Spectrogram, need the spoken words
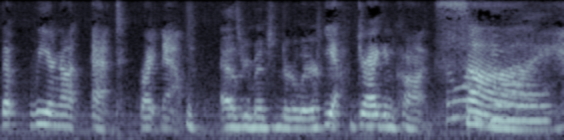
that we are not at right now. As we mentioned earlier. Yeah, Dragon Con. Oh, Sigh.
